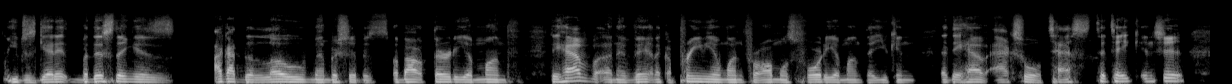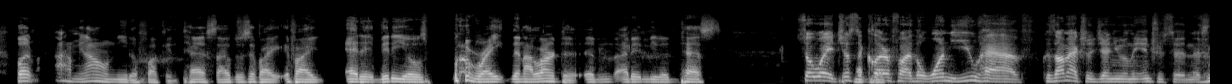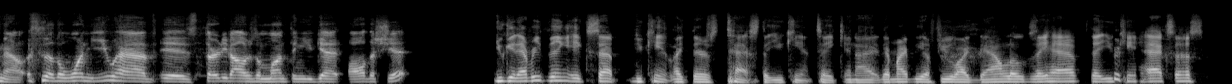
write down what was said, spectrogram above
you just get it. But this thing is, I got the low membership. It's about thirty a month. They have an event like a premium one for almost forty a month that you can that they have actual tests to take and shit. But I mean, I don't need a fucking test. I'll just if I if I edit videos right, then I learned it, and I didn't need a test. So wait, just to clarify, the one you have because I'm actually genuinely interested in this now. So the one you have is thirty dollars a month, and you get all the shit. You get everything except you can't like there's tests that you can't take. And i there might be a few like downloads they have that you can't access.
